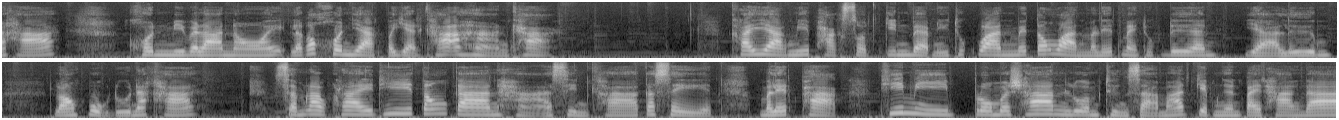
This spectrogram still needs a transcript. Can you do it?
นะคะ คนมีเวลาน้อย แล้วก็คนอยากประหยัดค่าอาหารค่ะ ใครอยากมีผักสดกินแบบนี้ทุกวันไม่ต้องหว่านเมล็ดใหม่ทุกเดือน อย่าลืม ลองปลูกดูนะคะสำหรับใครที่ต้องการหาสินค้าเกษตร เมล็ดผักที่มีโปรโมชั่นรวมถึงสามารถเก็บเงินปลายทางได้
